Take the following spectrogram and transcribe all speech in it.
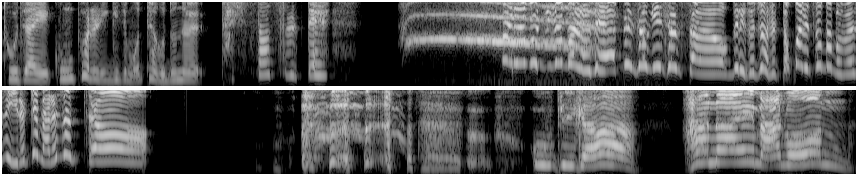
도저히 공포를 이기지 못하고 눈을 다시 썼을 때 할아버지가 바로 내 앞에 서 계셨어요. 그리고 저를 똑바로 쳐다보면서 이렇게 말하셨죠. 우비가 하나에 만 원.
